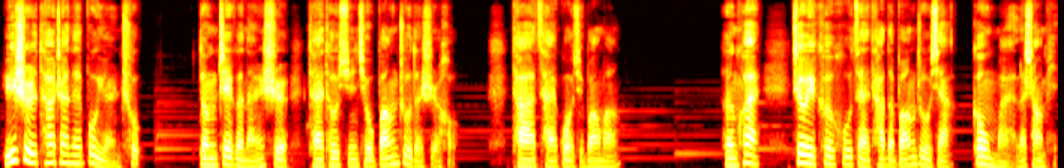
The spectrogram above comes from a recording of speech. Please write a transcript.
于是他站在不远处，等这个男士抬头寻求帮助的时候，他才过去帮忙。很快，这位客户在他的帮助下购买了商品。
